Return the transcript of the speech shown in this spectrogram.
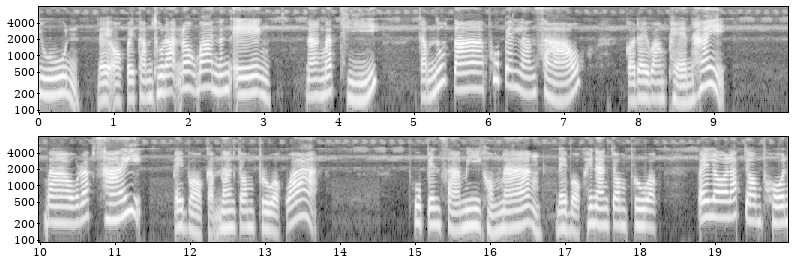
ยูนได้ออกไปทำธุระนอกบ้านนั่นเอง นางนัทถี กับนุตาผู้เป็นหลานสาว ก็ได้วางแผนให้บ่าวรับใช้ ไปบอกกับนางจอมปลวกว่า ผู้เป็นสามีของนาง ได้บอกให้นางจอมปลวก ไปรอรับจอมพล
